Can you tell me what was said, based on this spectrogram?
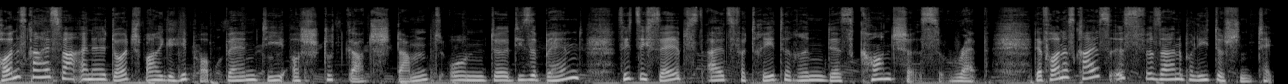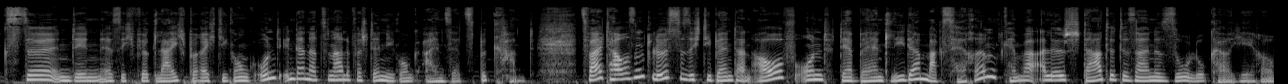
Freundeskreis war eine deutschsprachige Hip-Hop-Band, die aus Stuttgart stammt. Und äh, diese Band sieht sich selbst als Vertreterin des Conscious Rap. Der Freundeskreis ist für seine politischen Texte, in denen er sich für Gleichberechtigung und internationale Verständigung einsetzt, bekannt. 2000 löste sich die Band dann auf und der Bandleader Max Herre, kennen wir alle, startete seine Solokarriere.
